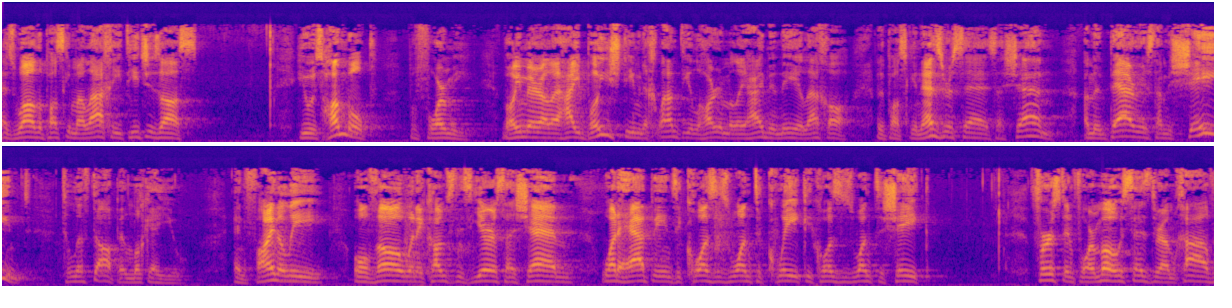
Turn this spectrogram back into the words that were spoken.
As well, the Pasuk Malachi teaches us he was humbled before me. The Pasuk in Ezra says, Hashem, I'm embarrassed, I'm ashamed to lift up and look at you. And finally, although when it comes to this Yiras Hashem, what happens? It causes one to quake, it causes one to shake. First and foremost, says the Ramchal,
